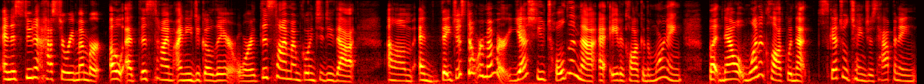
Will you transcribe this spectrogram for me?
and a student has to remember, oh, at this time I need to go there, or at this time I'm going to do that. Um, and they just don't remember. Yes, you told them that at eight o'clock in the morning, but now at one o'clock, when that schedule change is happening,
